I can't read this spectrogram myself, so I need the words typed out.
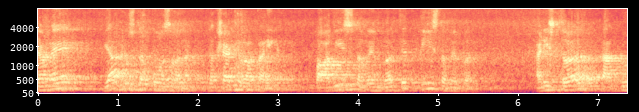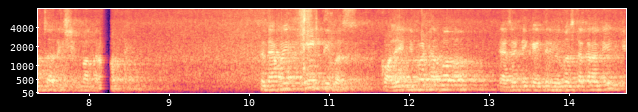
त्यामुळे या पुस्तक महोत्सवाला लक्षात ठेवा तारीख बावीस नोव्हेंबर ते तीस नोव्हेंबर. आणि स्थळ नागपूरचं रेशिमा ग्राउंड आहे. तर त्यामुळे एक दिवस कॉलेजने पण ठरवावं. त्यासाठी काहीतरी व्यवस्था करावी की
